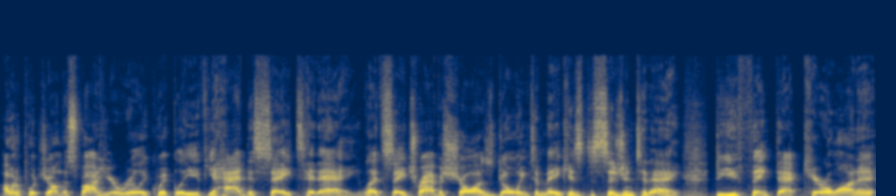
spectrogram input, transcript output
I'm going to put you on the spot here really quickly. If you had to say today, let's say Travis Shaw is going to make his decision today, do you think that Carolina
